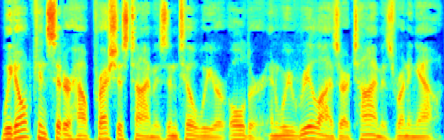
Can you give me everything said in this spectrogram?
We don't consider how precious time is until we are older and we realize our time is running out.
